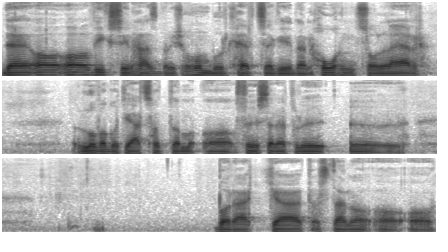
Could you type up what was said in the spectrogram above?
de a, a Víg Színházban is, a Homburg hercegében Hohenzoller lovagot játszhattam a főszereplő ö, barátját, aztán a, a, a,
